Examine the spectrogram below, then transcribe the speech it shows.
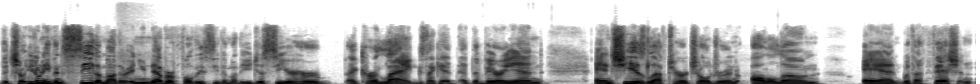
the ch- you don't even see the mother, and you never fully see the mother. You just see her like her legs, like at, at the very end, and she has left her children all alone, and with a fish, and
